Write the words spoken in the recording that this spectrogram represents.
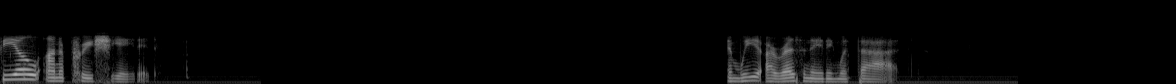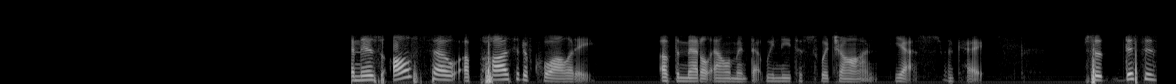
feel unappreciated. And we are resonating with that. And there's also a positive quality of the metal element that we need to switch on. Yes, okay. So this is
